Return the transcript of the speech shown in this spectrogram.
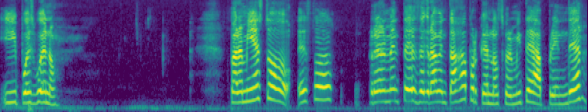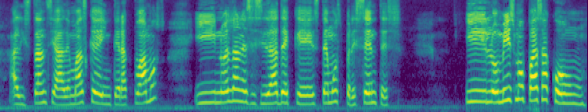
Y pues bueno, para mí esto, esto realmente es de gran ventaja porque nos permite aprender a distancia, además que interactuamos y no es la necesidad de que estemos presentes. Y lo mismo pasa con,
